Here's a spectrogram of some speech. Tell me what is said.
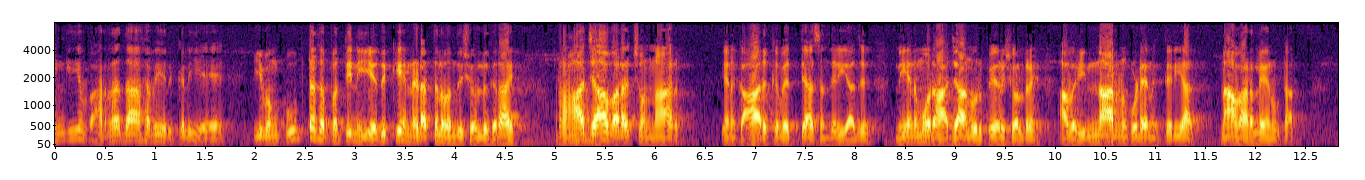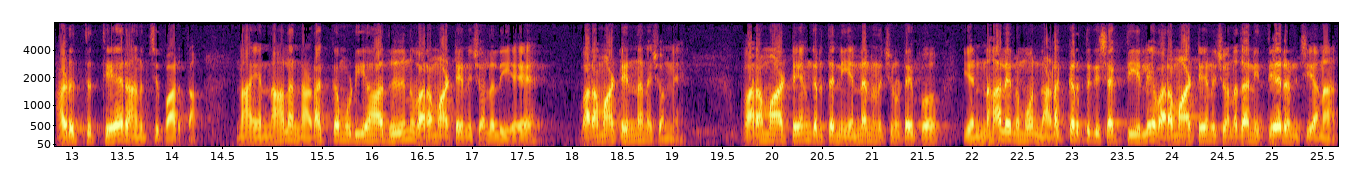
எங்கேயும் வர்றதாகவே இருக்கலையே இவன் கூப்பிட்டதை பத்தி நீ எதுக்கு என்னிடத்துல வந்து சொல்லுகிறாய்? ராஜா வர சொன்னார். எனக்கு யாருக்கும் வித்தியாசம் தெரியாது. நீ என்னமோ ராஜான்னு ஒரு பேர் சொல்றேன் அவர் இன்னார்னு கூட எனக்கு தெரியாது. நான் வரலேன்னு விட்டார் அடுத்து தேர் அனுப்பிச்சு பார்த்தான். நான் என்னால நடக்க முடியாதுன்னு வரமாட்டேன்னு சொல்லலையே. வரமாட்டேன்னு தானே சொன்னேன். வரமாட்டேங்கிறத நீ என்ன நினைச்சுனுட்ட இப்போ? என்னால என்னமோ நடக்கிறதுக்கு சக்தியிலே வரமாட்டேன்னு சொன்னதா நீ தேர் அனுப்பிச்சியானா?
